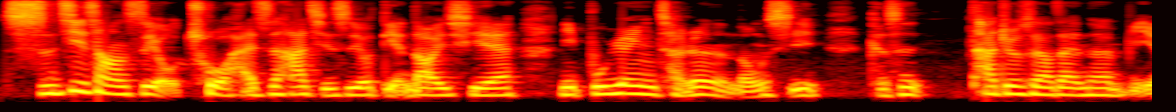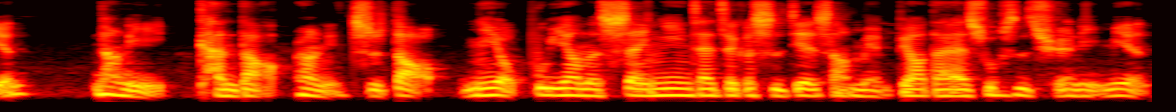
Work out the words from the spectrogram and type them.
实际上是有错，还是他其实有点到一些你不愿意承认的东西，可是他就是要在那边让你看到，让你知道你有不一样的声音在这个世界上面，不要待在舒适圈里面。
